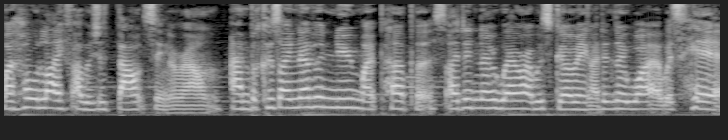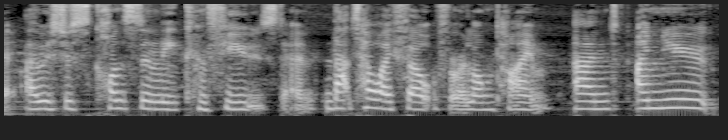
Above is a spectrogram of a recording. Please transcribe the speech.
My whole life I was just bouncing around. And because I never knew my purpose, I didn't know where I was going, I didn't know why I was here. I was just constantly confused and that's how I felt for a long time. And I knew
